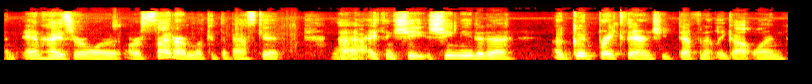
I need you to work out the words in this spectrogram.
an anhyzer or or a sidearm look at the basket. Uh, yeah. Uh, I think she she needed a a good break there, and she definitely got one.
